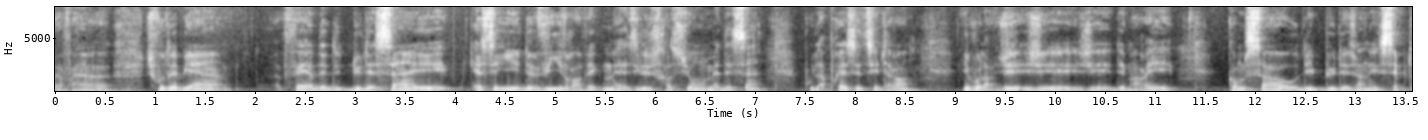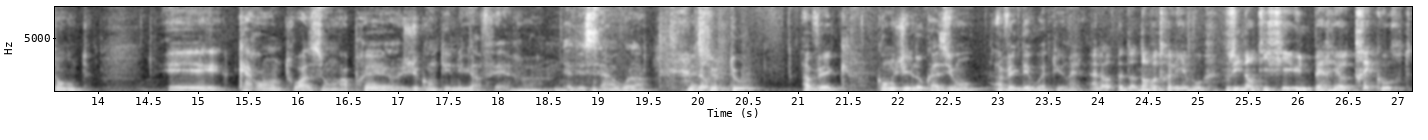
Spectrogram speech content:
enfin, je voudrais bien faire du dessin et essayer de vivre avec mes illustrations, mes dessins pour la presse, etc. Et voilà, j'ai démarré comme ça au début des années 70. Et 43 ans après, je continue à faire euh, des dessins, voilà. Mais surtout avec, quand j'ai l'occasion, avec des voitures. Alors, dans votre livre, vous, vous identifiez une période très courte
